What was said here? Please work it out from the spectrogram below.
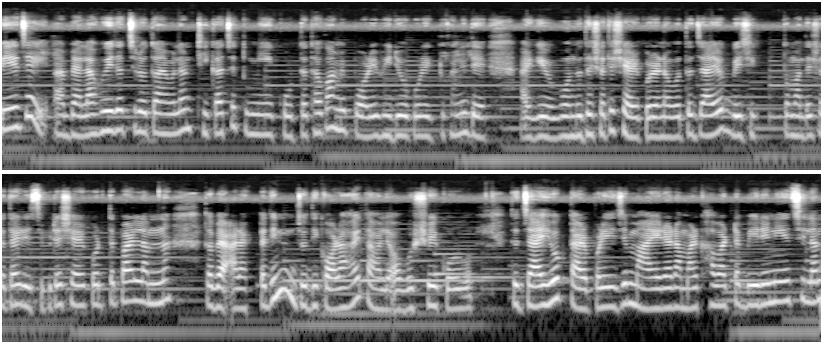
পেয়ে যায় আর বেলা হয়ে যাচ্ছিল, তো আমি বললাম, ঠিক আছে, তুমি করতে থাকো, আমি পরে ভিডিও করে একটুখানি দে, আর কি বন্ধুদের সাথে শেয়ার করে নেব। তো যাই হোক, বেশি তোমাদের সাথে রেসিপিটা শেয়ার করতে পারলাম না। তবে আর একটা দিন যদি করা হয় তাহলে অবশ্যই করব। তো যাই হোক, তারপরে এই যে মায়ের আর আমার খাবারটা বেড়ে নিয়েছিলাম।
